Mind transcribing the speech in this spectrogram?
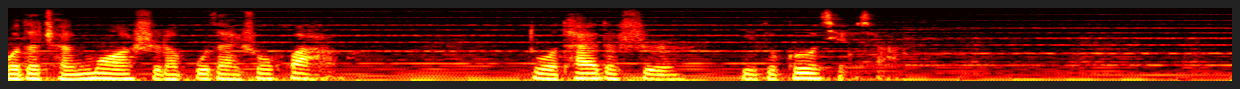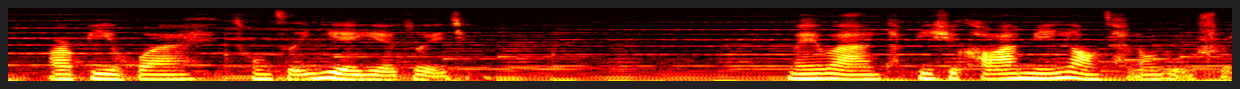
我的沉默使他不再说话了，堕胎的事也就搁浅下来。而毕怀从此夜夜醉酒，每晚他必须靠安眠药才能入睡。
